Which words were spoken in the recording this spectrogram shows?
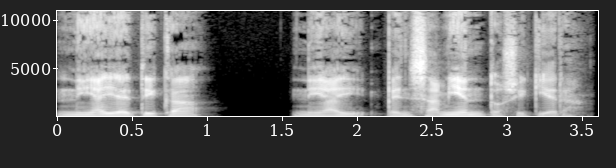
ni hay ética, ni hay pensamiento siquiera.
